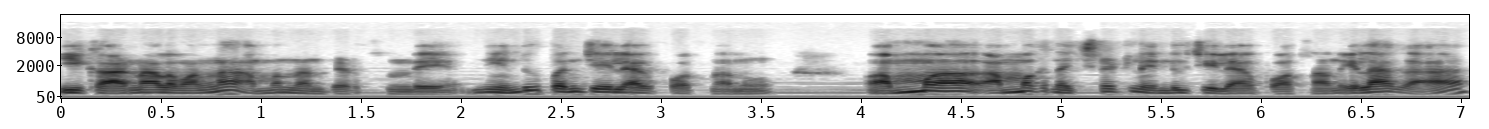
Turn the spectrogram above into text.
ఈ కారణాల వలన అమ్మ నన్ను పెడుతుంది నేను ఎందుకు పని చేయలేకపోతున్నాను? అమ్మ అమ్మకు నచ్చినట్లు నేను ఎందుకు చేయలేకపోతున్నాను? ఇలాగా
